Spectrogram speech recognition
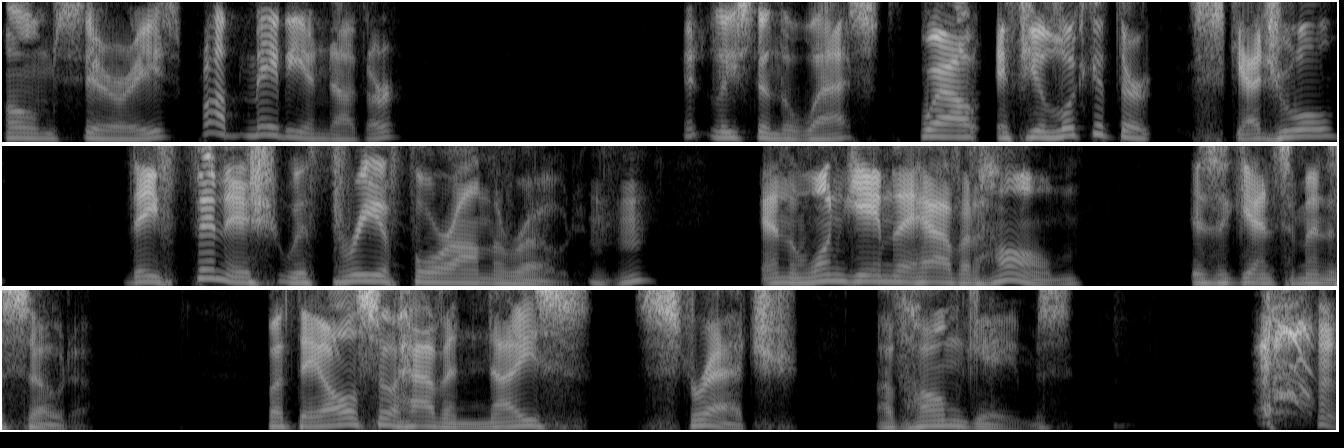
home series, probably maybe another. At least in the West. Well, if you look at their schedule, they finish with three of four on the road. Mm-hmm. And the one game they have at home is against Minnesota. But they also have a nice stretch of home games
